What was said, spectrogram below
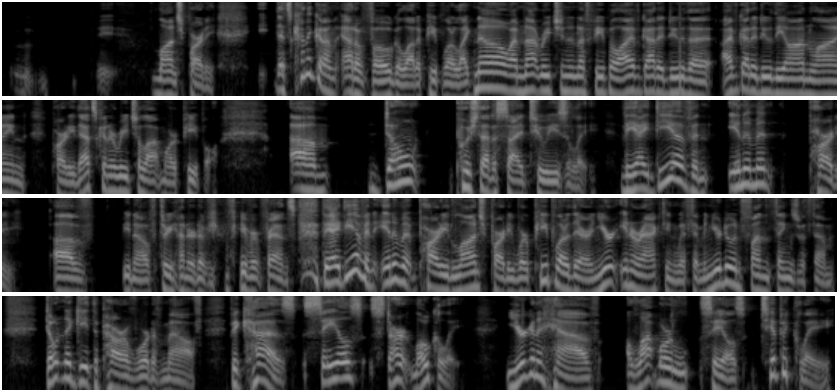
launch party. That's kind of gone out of vogue. A lot of people are like, "No, I'm not reaching enough people. I've got to do the I've got to do the online party. That's going to reach a lot more people." Um, don't push that aside too easily. The idea of an intimate party of you know 300 of your favorite friends the idea of an intimate party launch party where people are there and you're interacting with them and you're doing fun things with them don't negate the power of word of mouth because sales start locally you're going to have a lot more sales typically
